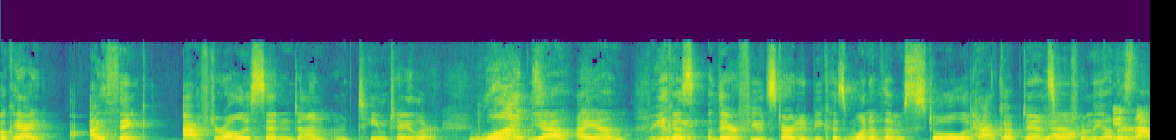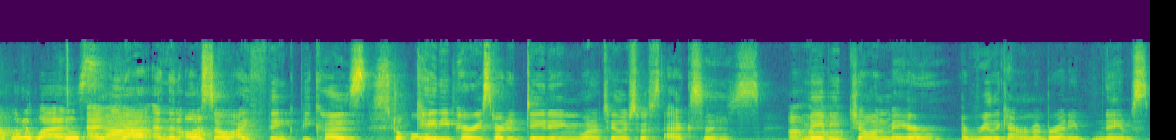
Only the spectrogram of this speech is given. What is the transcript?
Okay, I I think after all is said and done, I'm Team Taylor. What? Yeah, I am. Really? Because their feud started because one of them stole a Backup, dancer yeah. from the other. Is that what it was? And- Yeah. yeah. and then also I think because Stole. Katy Perry started dating one of Taylor Swift's exes, Uh-huh. maybe John Mayer. I really can't remember any names.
